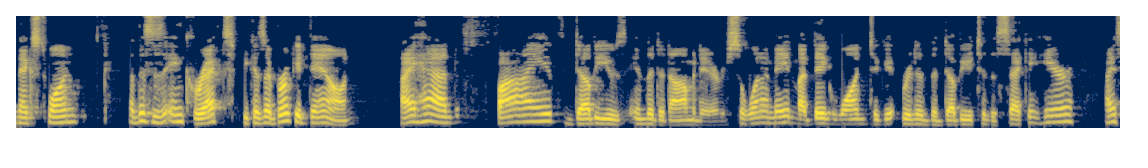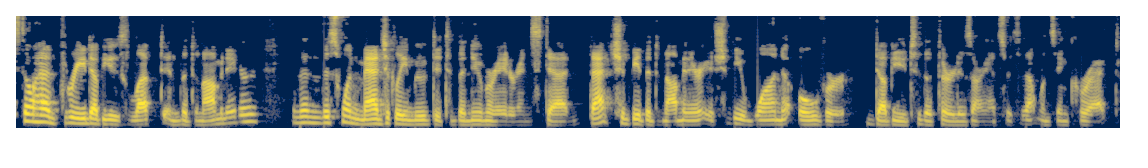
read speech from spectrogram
Next one. Now, this is incorrect because I broke it down. I had five W's in the denominator. So when I made my big one to get rid of the W to the second here, I still had three W's left in the denominator. And then this one magically moved it to the numerator instead. That should be the denominator. It should be 1 over W to the third is our answer. So that one's incorrect.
